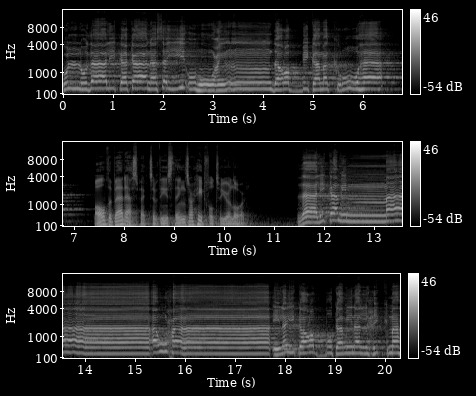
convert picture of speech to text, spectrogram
كل ذلك كان سيئه عند ربك مكروها All the bad aspects of these things are hateful to your Lord. ذلك مما اوحى اليك ربك من الحكمه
